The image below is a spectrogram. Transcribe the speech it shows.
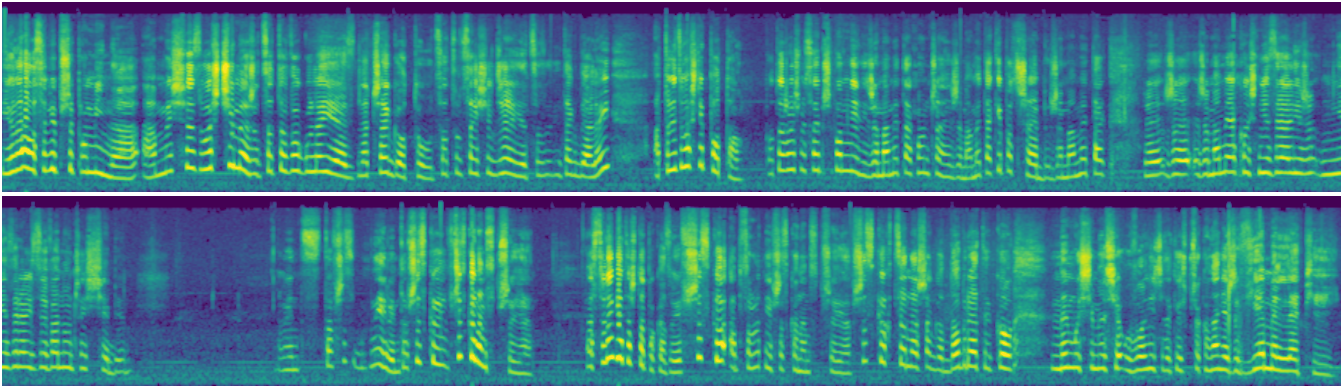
i ona o sobie przypomina, a my się złościmy, że co to w ogóle jest, dlaczego tu, co tutaj się dzieje co, i tak dalej. A to jest właśnie po to, po to, żebyśmy sobie przypomnieli, że mamy taką część, że mamy takie potrzeby, że mamy, tak, że, że, że mamy jakąś niezrealiz- niezrealizowaną część siebie. Więc to wszystko, nie wiem, to wszystko, wszystko nam sprzyja. Astrologia też to pokazuje. Wszystko, absolutnie wszystko nam sprzyja. Wszystko chce naszego dobra, tylko my musimy się uwolnić od jakiegoś przekonania, że wiemy lepiej.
